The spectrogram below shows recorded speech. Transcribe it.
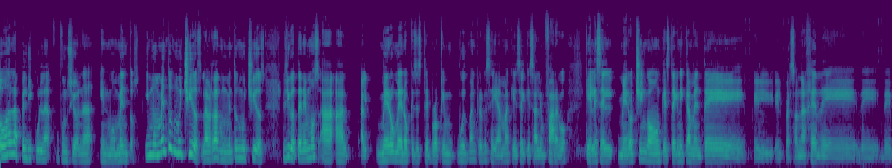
toda la película funciona en momentos. Y momentos muy chidos, la verdad, momentos muy chidos. Les digo, tenemos al mero mero, que es este Broken Woodbine, creo que se llama, que es el que sale en Fargo, que él es el mero chingón, que es técnicamente el, personaje de, de, de,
